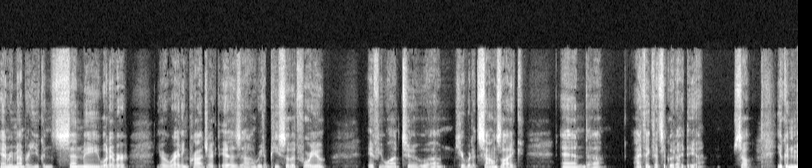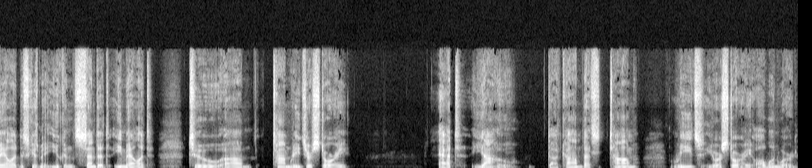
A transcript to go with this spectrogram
And remember, you can send me whatever your writing project is, and I'll read a piece of it for you if you want to uh, hear what it sounds like and uh, I think that's a good idea. So you can mail it, excuse me, you can send it, email it to um, Tom Reads Your Story at yahoo.com. That's Tom Reads Your Story, all one word,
